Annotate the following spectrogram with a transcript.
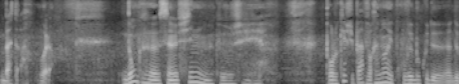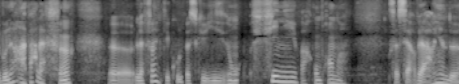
bâtard. Voilà. Donc euh, c'est un film que j'ai pour lequel j'ai pas vraiment éprouvé beaucoup de, bonheur, à part la fin. La fin était cool parce qu'ils ont fini par comprendre que ça servait à rien de,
